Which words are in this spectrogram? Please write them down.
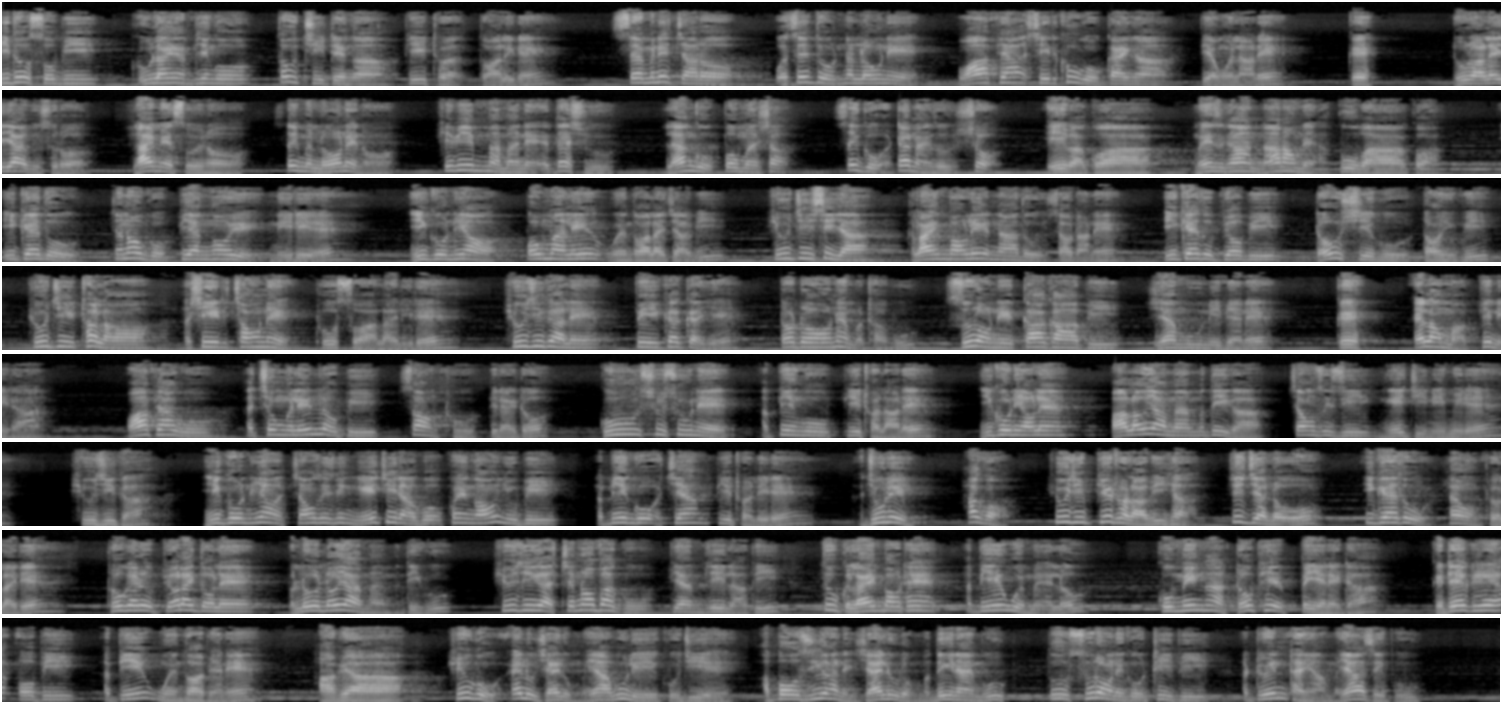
ဤတို့ဆိုပြီးဂူလိုင်းအပြင်ကိုတုတ်ချီတင်ကပြေးထွက်သွားလိုက်တယ်10မိနစ်ကြာတော့ဝစစ်တို့နှလုံးနဲ့ဝါဖျားအရှိတစ်ခုကိုကင်ကပြန်ဝင်လာတယ် ကဲဒိုရာလည်းရပြီဆိုတော့လိုက်မယ်ဆိုရင်တော့စိတ်မလောနဲ့နော်ဖြည်းဖြည်းမှန်မှန်နဲ့အသက်ရှူလမ်းကိုပုံမှန်လျှောက်စိတ်ကိုအတက်နိုင်ဆုံးလျှော့အေးပါကွာမဲစကားနားထောင်တဲ့အကူပါကွာဤကဲ့သို့ကျွန်တော်ကိုပြန်ငေါ့၍နေတယ်ညီကိုနှစ်ယောက်ပုံမှန်လေးဝင်သွားလိုက်ကြပြီဖြူကြီးရှိရာဂလိုင်းပေါင်လေးအနားသို့ရောက်တာနဲ့ဤကဲ့သို့ပြောပြီးဒုတ်ရှည်ကိုတောင်းယူပြီးဖြူကြီးထွက်လာအောင်အရှိတစ်ချောင်းနဲ့ထိုးဆွာလိုက်လေတယ်ဖြူကြီးကလည်းပေကက်ကက်ရဲ့ တော်တော်နဲ့မထွက်ဘူးဇူးတော်နေကားကားပြီးရံမှုနေပြန်တယ်ကဲအဲ့လောက်မှပြစ်နေတာဝါဖျားကိုအချုံကလေးလှုပ်ပြီးစောင့်ထိုးပြလိုက်တော့ဂူးရှူးရှူးနဲ့အပြင်ကိုပြေးထွက်လာတယ်ညီကိုနှစ်ယောက်လည်းဘာလို့ရမှန်းမသိကကြောင်စီစီငေးကြည့်နေမိတယ်ဖြူကြီးကညီကိုနှစ်ယောက်ကြောင်စီစီငေးကြည့်တာကိုအခွင့်ကောင်းယူပြီးအပြင်ကိုအကျန်းပြေးထွက်လေတယ်အကျူးလေးဟာကောင်ဖြူကြီးပြေးထွက်လာပြီဟာကြည့်ကြလို့ဤကဲသို့လှမ်းအောင်ပြောလိုက်တယ်ထိုကဲတော့ပြောလိုက်တော့လဲ ဘလို့လို့ရမှန်းမသိဘူးဖြူကြီးကကျွန်တော်ဘက်ကိုပြန်ပြေးလာပြီးသူ့ဂလိုင်းပေါက်ထဲအပြေးဝင်မဲ့အလုံးကိုမင်းကတုတ်ဖြစ်ပေးရလိုက်တာကတဲ့ကတဲ့အော်ပြီးအပြေးဝင်သွားပြန်တယ်ဟာဗျာဖြူကိုအဲ့လိုရိုက်လို့မရဘူးလေကိုကြီးရဲ့အပေါ်စည်းကနေရိုက်လို့တော့မသေးနိုင်ဘူးသူစူးတော်တွေကိုထိပြီးအတွင်းထိုင်ရမရစေဘူး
